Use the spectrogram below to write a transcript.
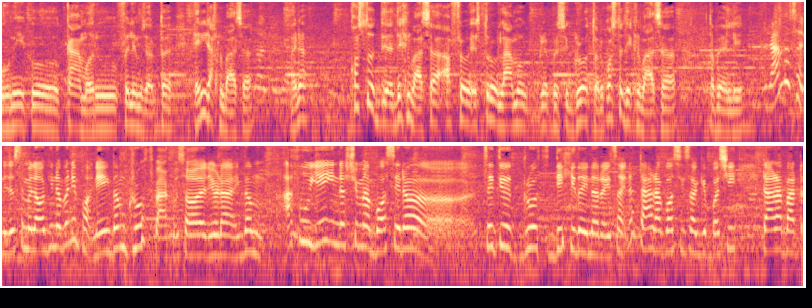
भूमिको कामहरू फिल्महरू त हेरिराख्नु भएको छ होइन? कस्तो देख्नु भएको छ? आफ्टर यत्रो लामो ग्रोथहरू कस्तो देख्नु भएको छ? तपाईँहरूले? राम्रो छ नि जस्तो मैले अघि नै पनि भने एकदम ग्रोथ भएको छ एउटा एकदम आफू यही इन्डस्ट्रीमा बसेर चाहिँ त्यो ग्रोथ देखिँदैन रहेछ होइन? टाढा बसिसकेपछि टाढाबाट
